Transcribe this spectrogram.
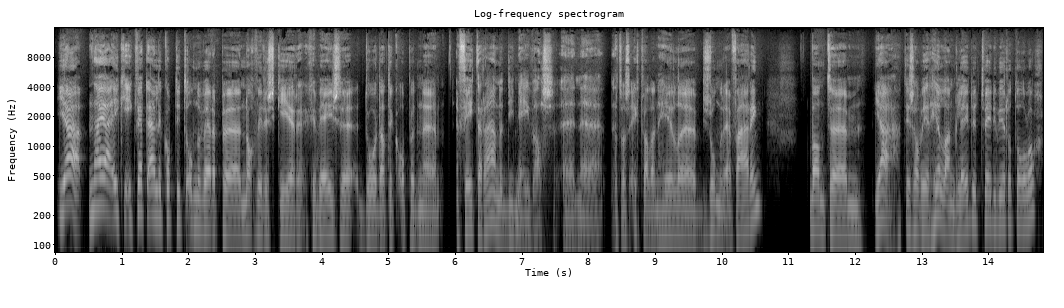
Ja, nou ja, ik, ik werd eigenlijk op dit onderwerp nog weer eens een keer gewezen. doordat ik op een, een veteranendiner was. En dat was echt wel een hele bijzondere ervaring. Want ehm, ja, het is alweer heel lang geleden, de Tweede Wereldoorlog.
